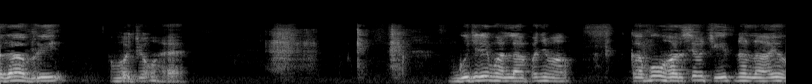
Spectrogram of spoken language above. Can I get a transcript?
ਹਦਾਬਰੀ وہ جو ہے۔ گجری محلہ پنجواں۔ کبو ہرسیوں چیت نہ لایو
